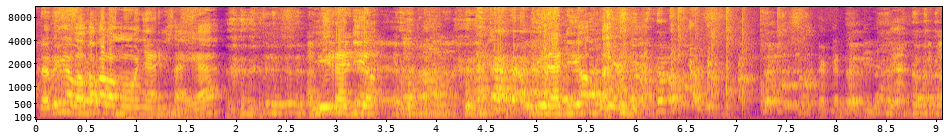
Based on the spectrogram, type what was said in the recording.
Tapi nggak apa-apa kalau mau nyari saya di radio, di radio. yang kan tadi ya Kita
